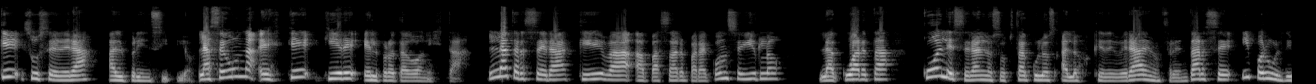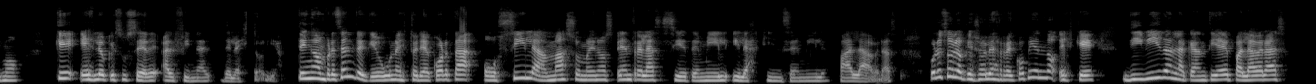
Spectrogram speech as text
¿qué sucederá al principio? La segunda es, ¿qué quiere el protagonista? La tercera, ¿qué va a pasar para conseguirlo? La cuarta, ¿cuáles serán los obstáculos a los que deberá enfrentarse? Y por último, qué es lo que sucede al final de la historia. Tengan presente que una historia corta oscila más o menos entre las 7.000 y las 15.000 palabras. Por eso lo que yo les recomiendo es que dividan la cantidad de palabras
